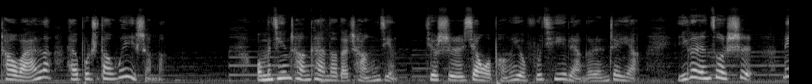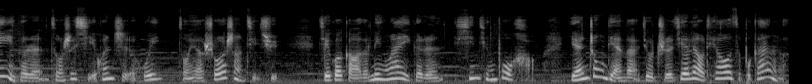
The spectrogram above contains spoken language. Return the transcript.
吵完了还不知道为什么。我们经常看到的场景就是像我朋友夫妻两个人这样，一个人做事，另一个人总是喜欢指挥，总要说上几句，结果搞得另外一个人心情不好，严重点的就直接撂挑子不干了。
